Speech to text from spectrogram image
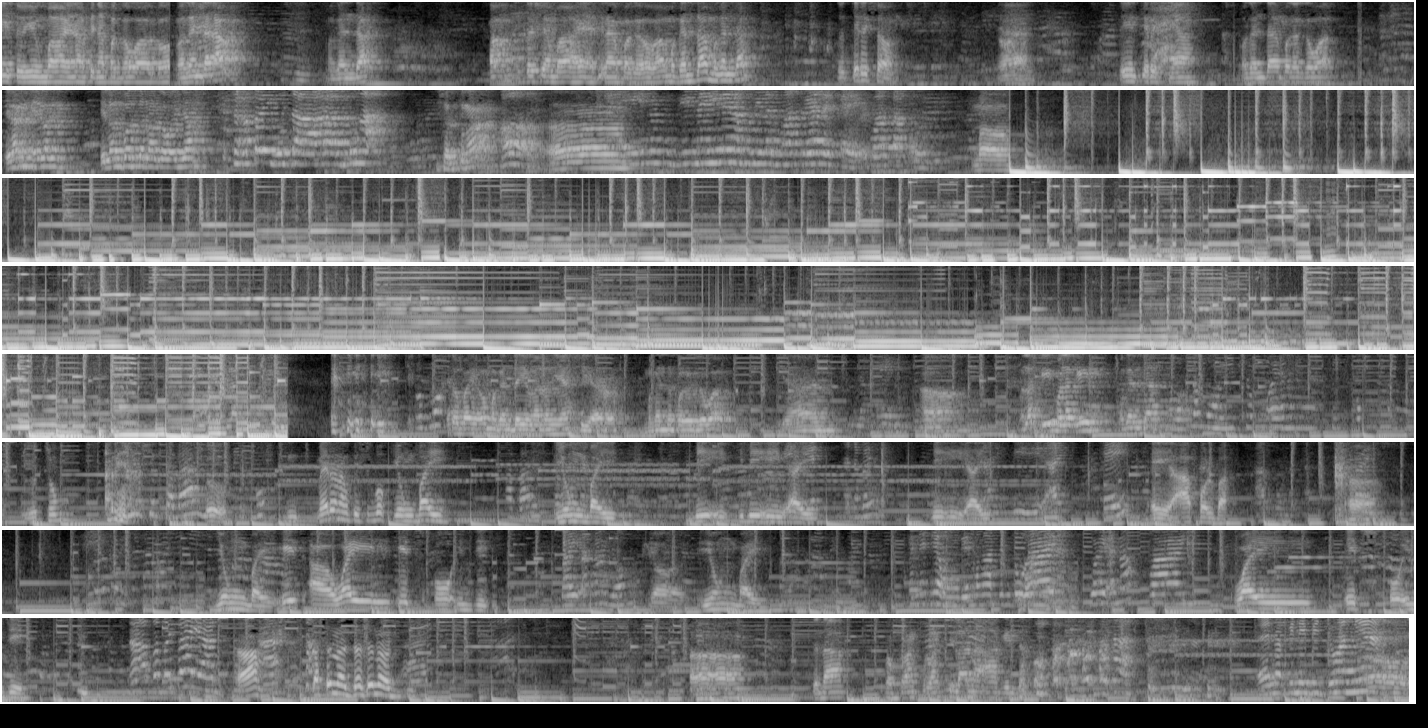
Ito yung bahay na pinapagawa ko. Maganda na? Hmm. Maganda? Ah, ito siya ang bahay na pinapagawa. Maganda, maganda. Ito tiris oh. Yan. Ito yung tiris niya. Maganda ang pagkagawa. Ilang, ilang, ilang buwan ito nagawa niya? Sa katoy, sa tunga. Isang tunga? Oo. Ah, Ginahinay ang panilag materials kay kwarta ko. ma... Ito ba yung maganda yung ano niya? Si uh, maganda pagkagawa. Yan. Ah, malaki, malaki. Maganda. Oh, ano mo, YouTube o ano mo, Facebook? YouTube. Ano? YouTube ka ba? Oo. Facebook? Meron ng Facebook, yung Bay. Abay? Yung Bay. B B E I Ano ba yun? B E I B-I. Hey? eh Apple ba? Ako. Ah. yung Bay. H Yun, yung Bay. Kanya diyan, yung mga pintuan Why? Why ano? Why? Y H O N G. Nakapatay bayan. Ah, sa sunod, sa sunod. Ah, ito na. Paprank ko lang sila na akin daw. Eh, na pinibidyohan niya. Oo,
